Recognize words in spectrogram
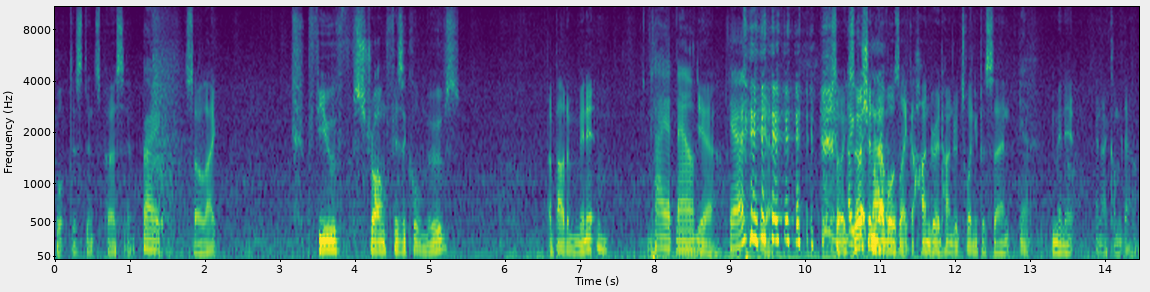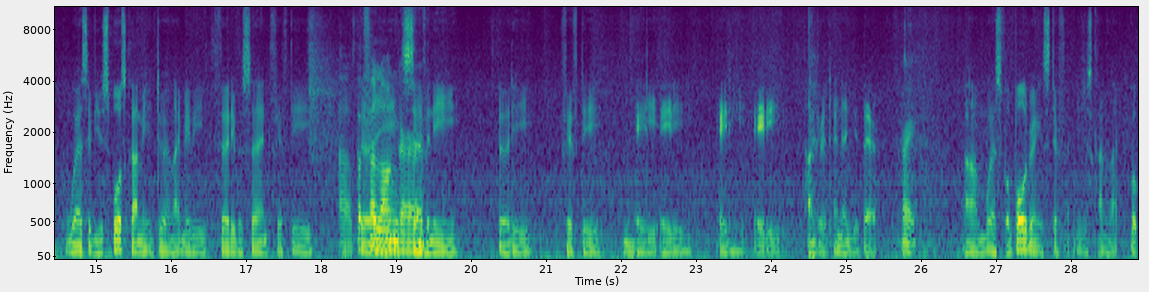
short distance person. right. So like, few f- strong physical moves. About a minute. Mm. Tired now. Yeah. Yeah. Yeah. So exertion level is like 100, 120 percent Yeah. minute, and I come down. Whereas if you're sports climbing, you're doing like maybe 30 percent, 50, Oh, but 30, for longer. 70, 30, 50, Mm. 80, 80, 80, 80, 100, and then you're there. Right. Um, whereas for bouldering, it's different. You're just kind of like, boop,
